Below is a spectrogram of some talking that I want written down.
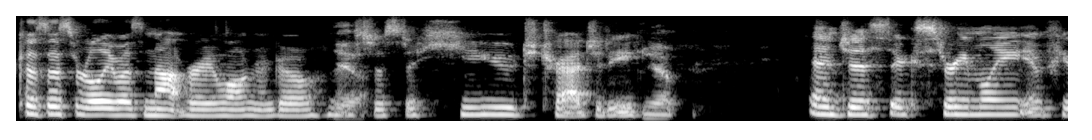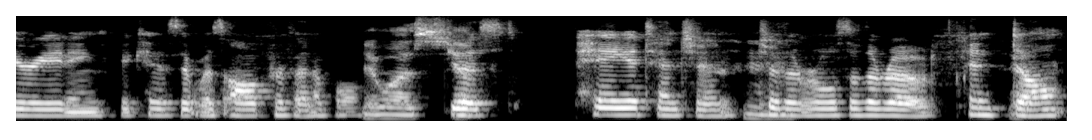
because this really was not very long ago Yeah. it's just a huge tragedy Yep. And just extremely infuriating because it was all preventable it was. Yep. just pay attention to Mhm. the rules of the road and don't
